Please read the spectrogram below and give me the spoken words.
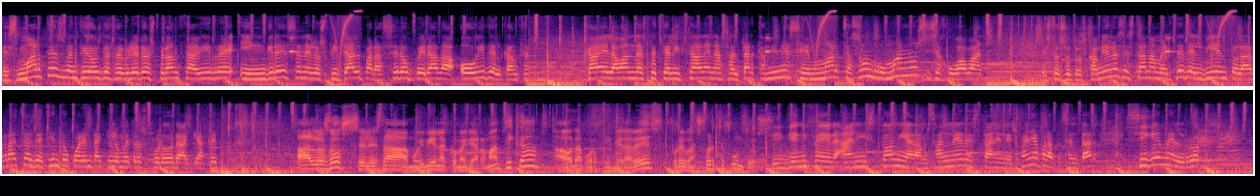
Es martes 22 de febrero. Esperanza Aguirre ingresa en el hospital para ser operada hoy del cáncer. Cae la banda especializada en asaltar camiones en marcha. Son rumanos y se jugaban. Estos otros camiones están a merced del viento, las rachas de 140 kilómetros por hora que afectan. A los dos se les da muy bien la comedia romántica. Ahora por primera vez prueban suerte juntos. Sí, Jennifer Aniston y Adam Sandler están en España para presentar Sígueme el rol.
